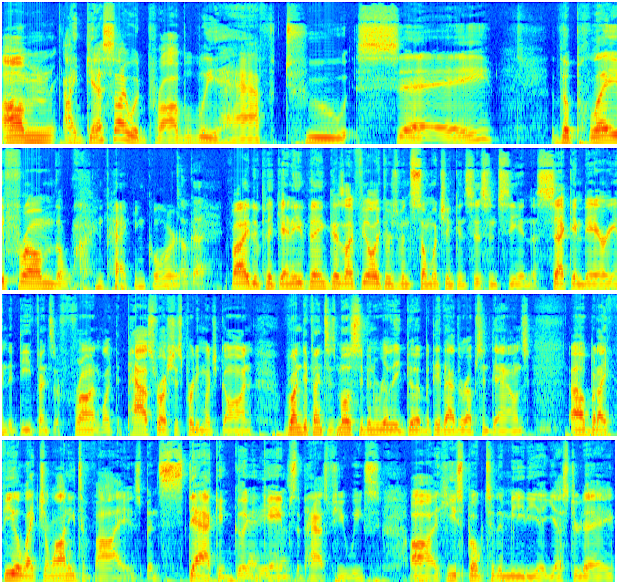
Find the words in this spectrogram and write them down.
Um, I guess I would probably have to say the play from the linebacking corps. Okay. I had to pick anything, because I feel like there's been so much inconsistency in the secondary and the defensive front. Like the pass rush is pretty much gone. Run defense has mostly been really good, but they've had their ups and downs. Uh, but I feel like Jahlani Tavai has been stacking good Yeah, games has. the past few weeks. Uh, he spoke to the media yesterday,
